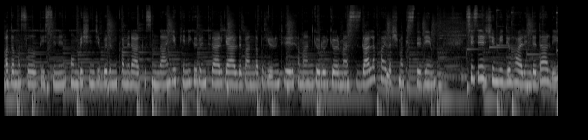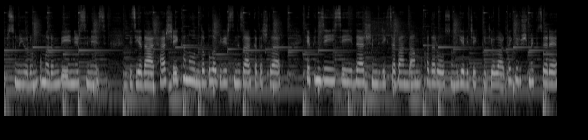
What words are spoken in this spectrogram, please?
Adam Asıl dizisinin 15. bölüm kamera arkasından yepyeni görüntüler geldi. Ben de bu görüntüleri hemen görür görmez sizlerle paylaşmak istedim. Sizler için video halinde derleyip sunuyorum. Umarım beğenirsiniz. Diziye dair her şeyi kanalımda bulabilirsiniz arkadaşlar. Hepinize iyi seyirler. Şimdilikse benden bu kadar olsun. Gelecek videolarda görüşmek üzere.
